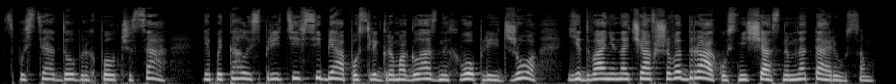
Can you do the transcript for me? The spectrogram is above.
Спустя добрых полчаса я пыталась прийти в себя после громогласных воплей Джо, едва не начавшего драку с несчастным нотариусом.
